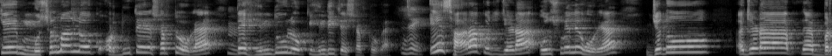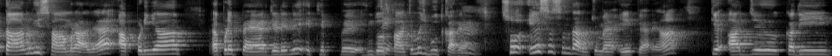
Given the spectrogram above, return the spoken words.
ਕਿ ਮੁਸਲਮਾਨ ਲੋਕ ਉਰਦੂ ਤੇ ਸ਼ਿਫਟ ਹੋ ਗਏ। ਤੇ ਹਿੰਦੂ ਲੋਕ ਹਿੰਦੀ ਤੇ ਸ਼ਿਫਟ ਹੋ ਗਏ। ਇਹ ਸਾਰਾ ਕੁਝ ਜਿਹੜਾ ਉਸ ਵੇਲੇ ਹੋ ਰਿਹਾ ਜਦੋਂ ਜਿਹੜਾ ਬਰਤਾਨਵੀ ਸਾਮਰਾਜ ਹੈ ਆਪਣੀਆਂ ਆਪਣੇ ਪੈਰ ਜਿਹੜੇ ਨੇ ਇੱਥੇ ਹਿੰਦੁਸਤਾਨ 'ਚ ਮਜ਼ਬੂਤ ਕਰ ਰਿਹਾ। ਸੋ ਇਸ ਸੰਦਰਭ 'ਚ ਮੈਂ ਇਹ ਕਹਿ ਰਿਹਾ ਕਿ ਅੱਜ ਕਦੀ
